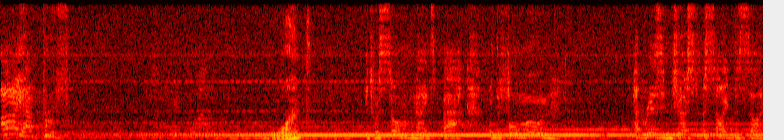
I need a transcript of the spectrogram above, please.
I have proof. What? It was some nights back when the full moon had risen just beside the sun.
